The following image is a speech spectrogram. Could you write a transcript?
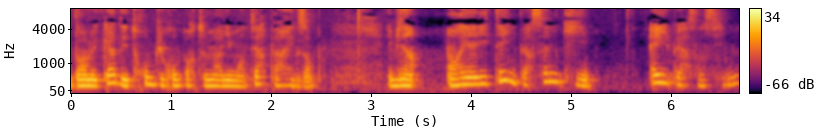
dans le cas des troubles du comportement alimentaire par exemple. Eh bien, en réalité, une personne qui est hypersensible,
